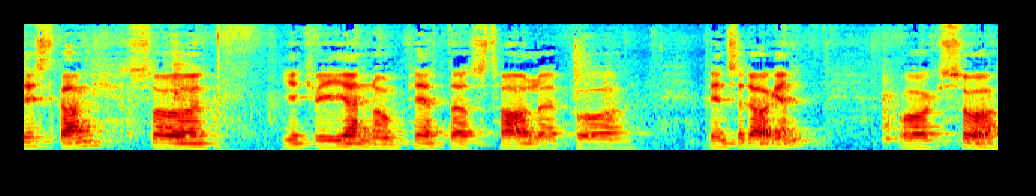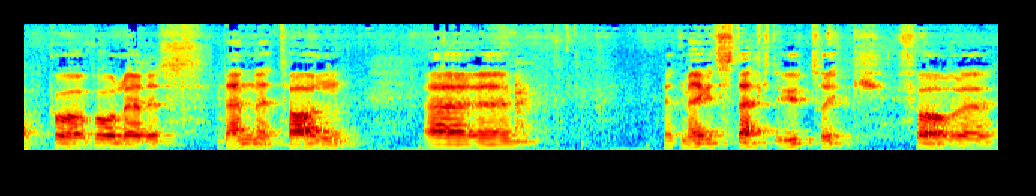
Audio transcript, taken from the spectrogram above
Sist gang så gikk vi gjennom Peters tale på pinsedagen, og så på hvorledes denne talen er eh, et meget sterkt uttrykk for eh,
